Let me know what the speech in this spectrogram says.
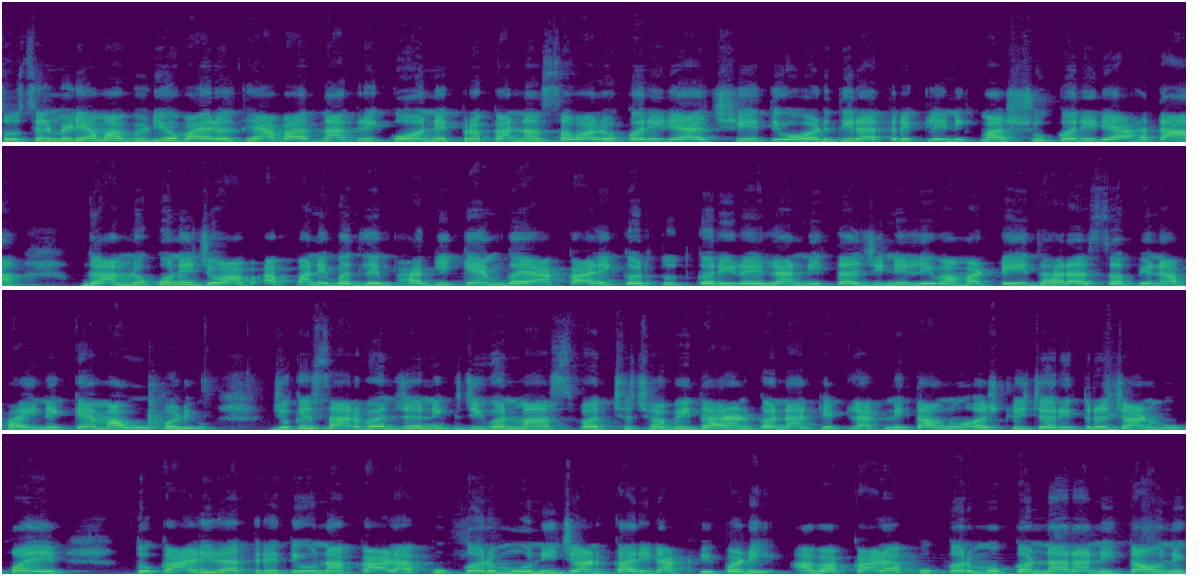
સોશિયલ મીડિયામાં વીડિયો વાયરલ થયા બાદ નાગરિકો અનેક પ્રકારના સવાલો કરી રહ્યા છે. તેઓ અડધી રાત્રે ક્લિનિકમાં શું કરી રહ્યા હતા? ગામ લોકોને જવાબ આપવાને બદલે ભાગી કેમ ગયા? કાળી કરતૂત કરી રહેલા નેતાજીને લેવા માટે ધારાસભ્યના ભાઈને કેમ આવવું પડ્યું? જોકે સાર્વજનિક જીવનમાં સ્વચ્છ છબી ધારણ કરનાર કેટલાક નેતાઓનું અસલી ચરિત્ર જાણવું હોય તો કાળી રાત્રે તેઓના કાળા કુકર્મોની જાણકારી રાખવી પડે. આવા કાળા કુકર્મો કરનારા નેતાઓને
